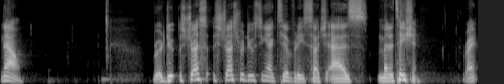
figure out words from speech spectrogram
Now, redu- stress stress reducing activities such as meditation. Right.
